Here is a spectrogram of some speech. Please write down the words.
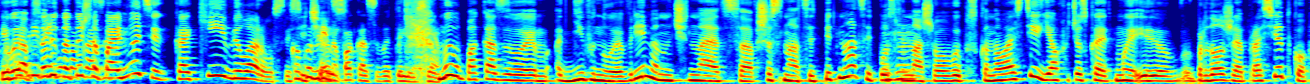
и вы абсолютно точно поймете, какие белорусы Какое сейчас. время показывает «Иллюзия»? Мы его показываем дневное время, начинается в 16.15 после угу. нашего выпуска новостей. Я хочу сказать, мы, э, продолжая про сетку,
